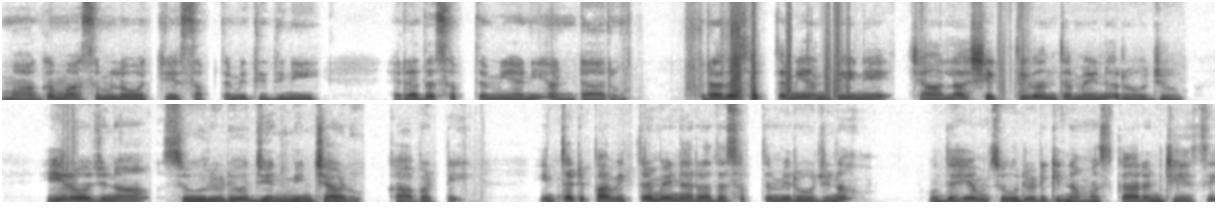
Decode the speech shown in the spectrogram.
మాఘమాసంలో వచ్చే సప్తమి తిథిని రథసప్తమి అని అంటారు. రథసప్తమి అంటేనే చాలా శక్తివంతమైన రోజు. ఈ రోజున సూర్యుడు జన్మించాడు. కాబట్టి ఇంతటి పవిత్రమైన రథసప్తమి రోజున ఉదయం సూర్యుడికి నమస్కారం చేసి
